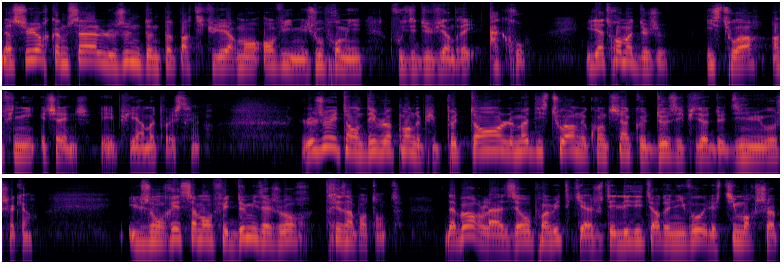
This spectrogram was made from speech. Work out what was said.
Bien sûr, comme ça, le jeu ne donne pas particulièrement envie, mais je vous promets, vous y deviendrez accro. Il y a trois modes de jeu. Histoire, Infini et Challenge. Et puis un mode pour les streamers. Le jeu étant en développement depuis peu de temps, le mode Histoire ne contient que deux épisodes de 10 niveaux chacun. Ils ont récemment fait deux mises à jour très importantes. D'abord, la 0.8 qui a ajouté l'éditeur de niveau et le Steam Workshop.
